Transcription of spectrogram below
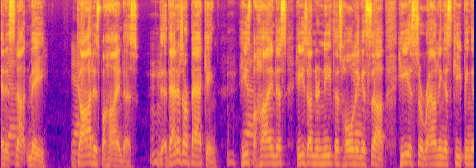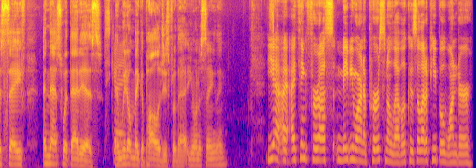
and yeah. it's not me. Yeah. God is behind us. Mm-hmm. Th- that is our backing. Mm-hmm. He's yeah. behind us. He's underneath us, holding yeah. us up. He is surrounding us, keeping us safe. And that's what that is. And we don't make apologies for that. You want to say anything? Yeah, I, I think for us, maybe more on a personal level, because a lot of people wonder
